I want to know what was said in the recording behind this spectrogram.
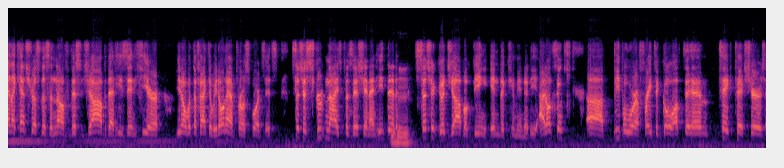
and I can't stress this enough, this job that he's in here you know, with the fact that we don't have pro sports, it's such a scrutinized position, and he did mm-hmm. such a good job of being in the community. I don't think uh, people were afraid to go up to him, take pictures,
